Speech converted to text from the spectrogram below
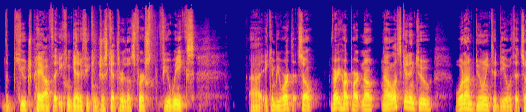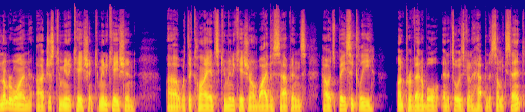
the huge payoff that you can get if you can just get through those first few weeks, uh, it can be worth it. So very hard part. Now, now let's get into what I'm doing to deal with it. So, number one, uh, just communication, communication uh, with the clients, communication on why this happens, how it's basically unpreventable and it's always going to happen to some extent,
